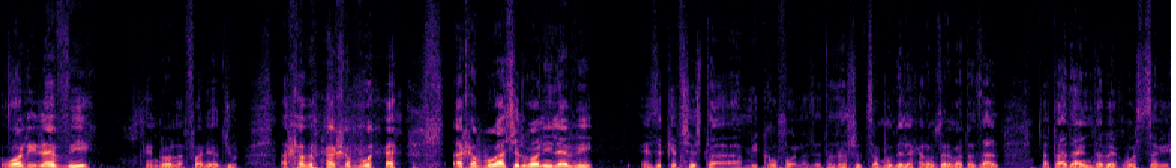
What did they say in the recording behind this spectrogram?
רוני לוי, כן, לא, נפל לי הג'ו. החב- החבורה- החבורה של רוני לוי, איזה כיף שיש את המיקרופון הזה, אתה יודע שהוא צמוד אליך, לא משנה מה אתה זז, אתה עדיין מדבר כמו שצריך.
